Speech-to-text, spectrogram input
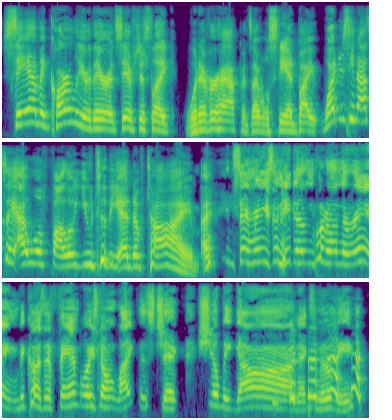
Sam and Carly are there, and Sam's just like, "Whatever happens, I will stand by." Why does he not say, "I will follow you to the end of time"? Same reason he doesn't put on the ring, because if fanboys don't like this chick, she'll be gone next movie.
